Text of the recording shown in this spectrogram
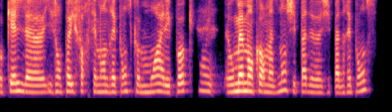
auxquelles ils n'ont pas eu forcément de réponse comme moi à l'époque, ou même encore maintenant, j'ai pas de, j'ai pas de réponse.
